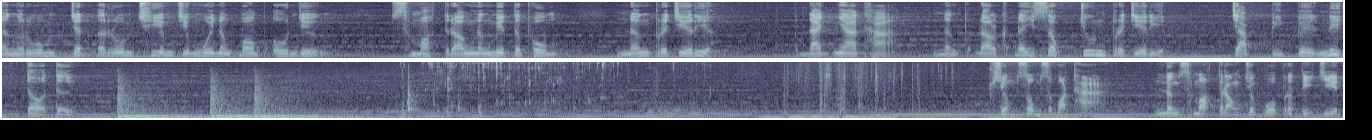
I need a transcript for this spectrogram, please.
នឹងរួមចិត្តរួមឈាមជាមួយនឹងបងប្អូនយើង ស្មោះត្រង់នឹងមាតុភូមិនិងប្រជារាស្ត្របដិញ្ញាថានឹងផ្ដល់ក្តីសុខជូនប្រជារាស្ត្រចាប់ពីពេលនេះតទៅ ខ្ញុំសូមស្បត់ថានឹងស្មោះត្រង់ចំពោះប្រទេសជាតិ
